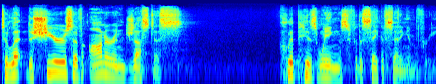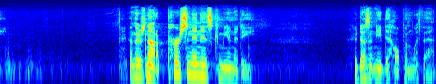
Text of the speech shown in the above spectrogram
to let the shears of honor and justice clip his wings for the sake of setting him free. And there's not a person in his community who doesn't need to help him with that.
